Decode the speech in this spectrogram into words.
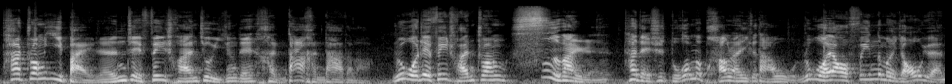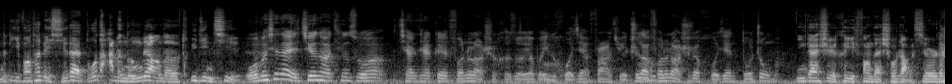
它装一百人，这飞船就已经得很大很大的了。如果这飞船装四万人，它得是多么庞然一个大物！如果要飞那么遥远的地方，它得携带多大的能量的推进器？我们现在也经常听说，前两天跟冯正老师合作，要把一个火箭发上去。知道冯正老师的火箭多重吗？应该是可以放在手掌心儿的，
